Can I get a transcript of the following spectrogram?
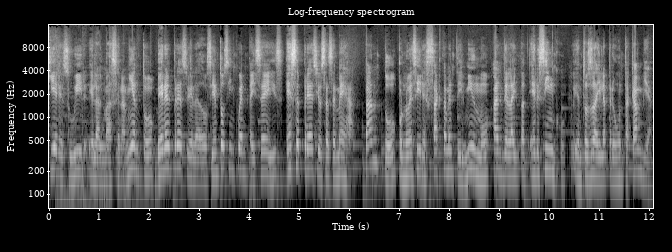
quiere subir el almacenamiento, ven el precio de la 256, ese precio se asemeja tanto, por no decir exactamente el mismo, al del iPad Air 5. Y entonces ahí la pregunta cambia,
